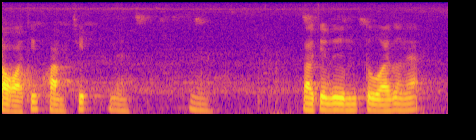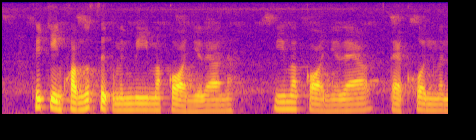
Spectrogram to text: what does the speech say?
ต่อที่ความคิดนะเราจะลืมตัวตรงนี้ที่จริงความรู้สึกมันมีมาก่อนอยู่แล้วนะมีมาก่อนอยู่แล้ว แต่คนมัน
